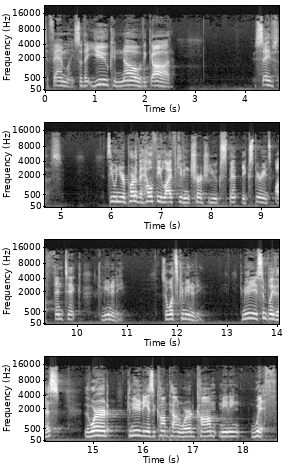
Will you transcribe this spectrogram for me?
to family so that you can know the God who saves us. See, when you're a part of a healthy, life giving church, you experience authentic community. So, what's community? Community is simply this the word community is a compound word, com meaning with,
